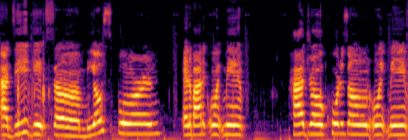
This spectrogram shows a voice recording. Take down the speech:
I did get some Neosporin antibiotic ointment, hydrocortisone ointment,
